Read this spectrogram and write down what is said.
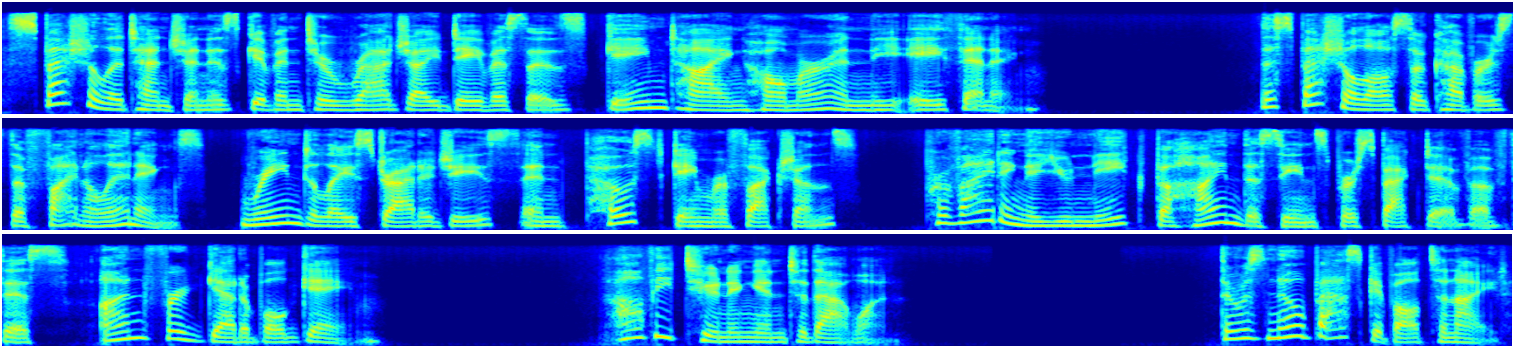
Special attention is given to Rajai Davis's game-tying homer in the eighth inning. The special also covers the final innings, rain delay strategies, and post game reflections, providing a unique behind the scenes perspective of this unforgettable game. I'll be tuning into that one. There was no basketball tonight,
